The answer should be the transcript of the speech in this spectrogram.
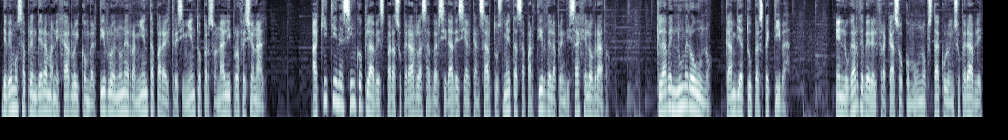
debemos aprender a manejarlo y convertirlo en una herramienta para el crecimiento personal y profesional. Aquí tienes cinco claves para superar las adversidades y alcanzar tus metas a partir del aprendizaje logrado. Clave número 1. Cambia tu perspectiva. En lugar de ver el fracaso como un obstáculo insuperable,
